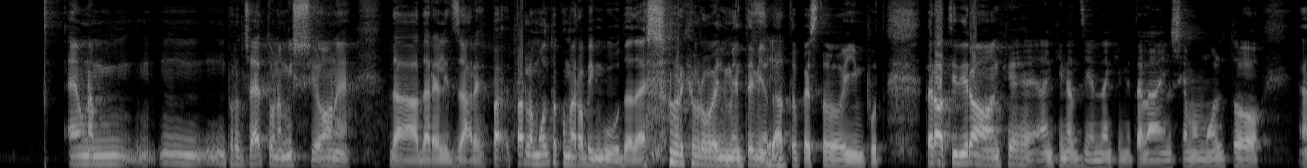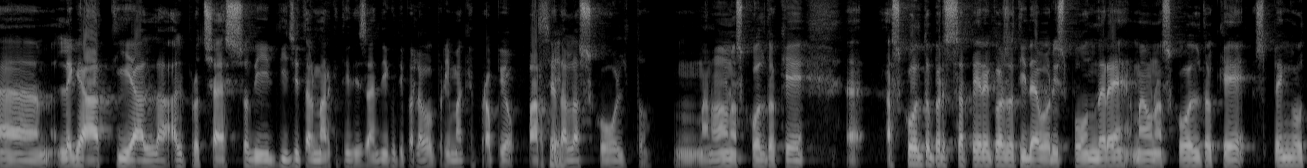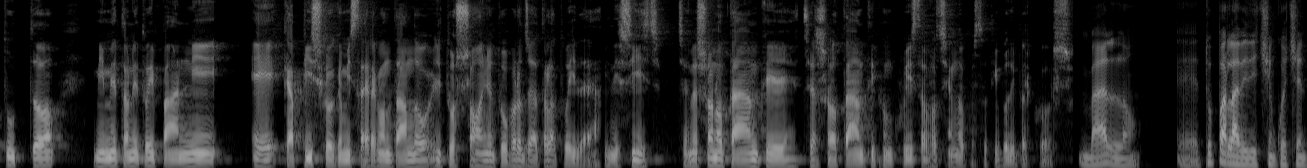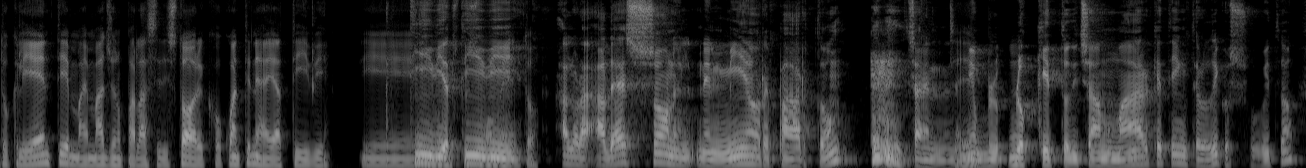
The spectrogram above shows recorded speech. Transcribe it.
è una- un, un progetto, una missione da, da realizzare. Pa- parlo molto come Robin Hood adesso, perché probabilmente mi ha Sì. dato questo input. Però ti dirò anche, anche in azienda, anche in Metaline, siamo molto ehm, legati al, al processo di digital marketing design di cui ti parlavo prima, che proprio parte Sì. dall'ascolto, ma non è un ascolto che eh, ascolto per sapere cosa ti devo rispondere, ma un ascolto che spengo tutto, mi metto nei tuoi panni e capisco che mi stai raccontando il tuo sogno, il tuo progetto, la tua idea. Quindi sì, ce ne sono tanti, ce ne sono tanti con cui sto facendo questo tipo di percorso. Bello. Eh, tu parlavi di 500 clienti, ma immagino parlassi di storico. Quanti ne hai attivi? I- Attivi, attivi. momento? Allora, adesso nel, nel mio reparto, cioè nel, Sì. mio blo- blocchetto, diciamo, marketing, te lo dico subito,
